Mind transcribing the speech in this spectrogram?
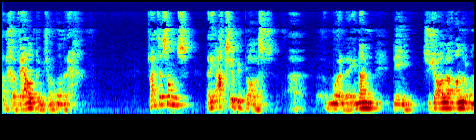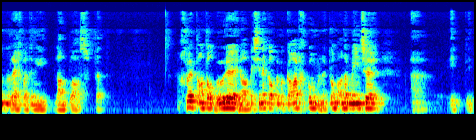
van geweld en van onreg? Wat is ons reaksie op die plaas uh moorde en dan die sosiale ander onreg wat in die land plaasvind? 'n Groot aantal boere het daar by Senekal bymekaar gekom en 'n klomp ander mense uh het het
